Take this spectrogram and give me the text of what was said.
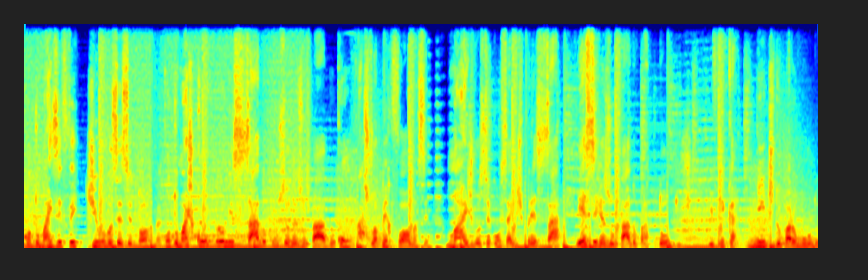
quanto mais efetivo você se torna, quanto mais compromissado com o seu resultado, com a sua performance, mais você consegue expressar esse resultado para todos. E fica nítido para o mundo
